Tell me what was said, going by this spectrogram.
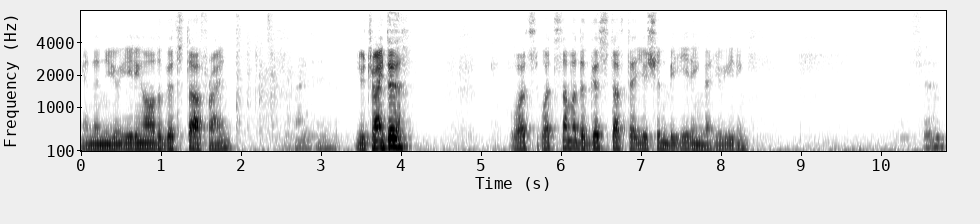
And then you're eating all the good stuff, right? Trying to. You're trying to. What's what's some of the good stuff that you shouldn't be eating that you're eating? Shouldn't.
